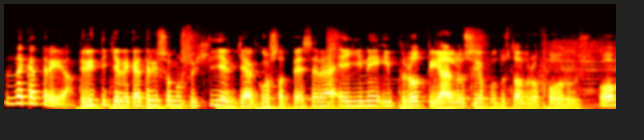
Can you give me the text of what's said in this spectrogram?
13. Τρίτη και 13 όμως του 1204 έγινε η πρώτη άλωση από τους Σταυροφόρους. Οπ,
